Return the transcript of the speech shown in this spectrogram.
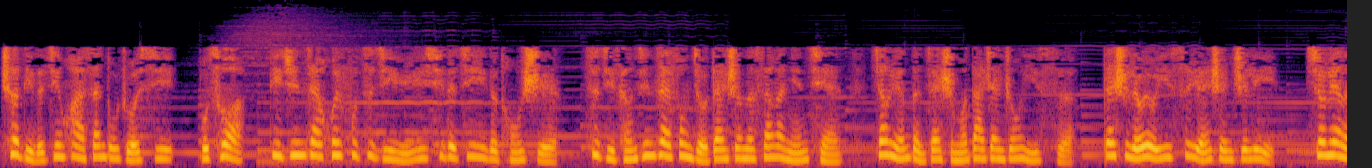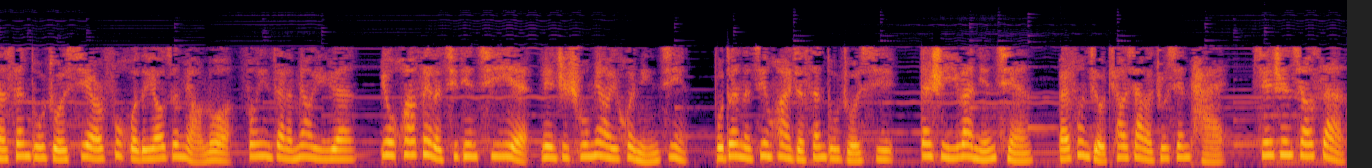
彻底的净化三毒浊息。不错，帝君在恢复自己与玉溪的记忆的同时，自己曾经在凤九诞生的三万年前，将原本在什么大战中已死，但是留有一丝元神之力，修炼了三毒浊息而复活的妖尊秒落，封印在了妙玉渊，又花费了七天七夜炼制出妙玉会明镜，不断的净化着三毒浊息。但是，一万年前，白凤九跳下了诛仙台，仙身消散，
